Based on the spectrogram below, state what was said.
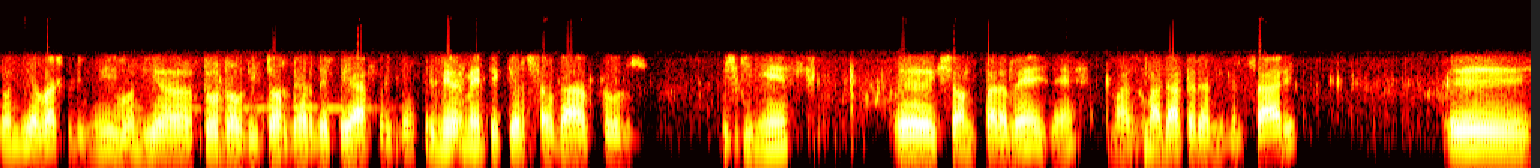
Bom dia, Vasco de Mim. Bom dia a todo o auditor da RDP África. Primeiramente, quero saudar todos os guineenses eh, que estão de parabéns, né? Mais uma data de aniversário. Eh,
